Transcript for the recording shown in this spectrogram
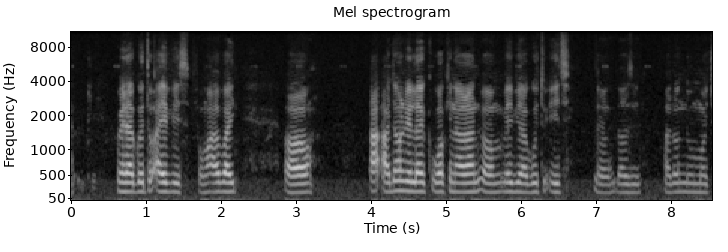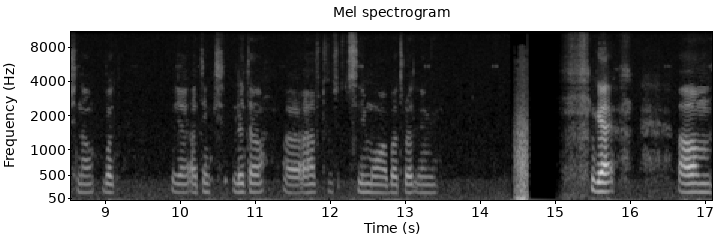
when I go to Ivis for my Arbeit. Uh, I, I don't really like walking around. Um, maybe I go to eat. Yeah, that's it. I don't know much now, but yeah, I think later uh, I have to see more about Reutlingen. yeah. Um,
